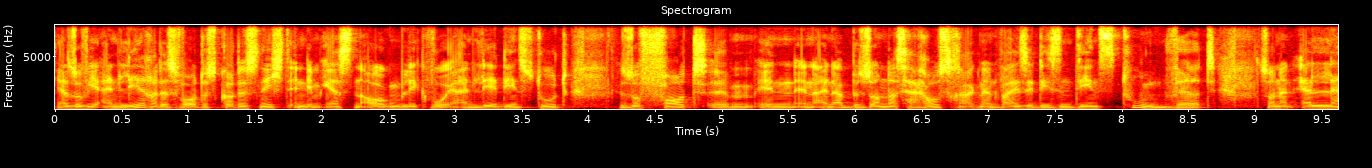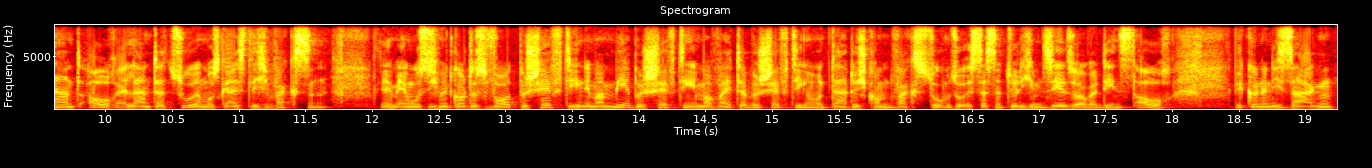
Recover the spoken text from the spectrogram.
Ja, so wie ein Lehrer des Wortes Gottes nicht in dem ersten Augenblick, wo er einen Lehrdienst tut, sofort ähm, in, in einer besonders herausragenden Weise diesen Dienst tun wird, sondern er lernt auch, er lernt dazu, er muss geistlich wachsen. Ähm, er muss sich mit Gottes Wort beschäftigen, immer mehr beschäftigen, immer weiter beschäftigen und dadurch kommt Wachstum. So ist das natürlich im Seelsorgedienst auch. Wir können nicht sagen,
